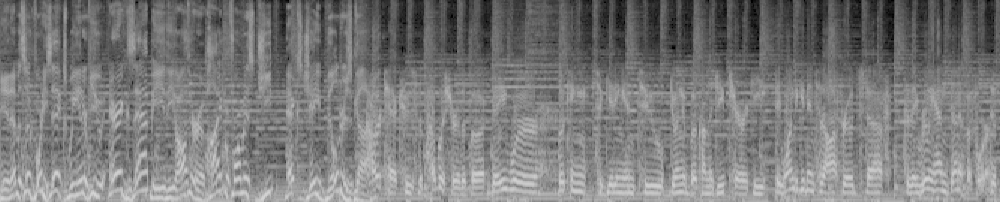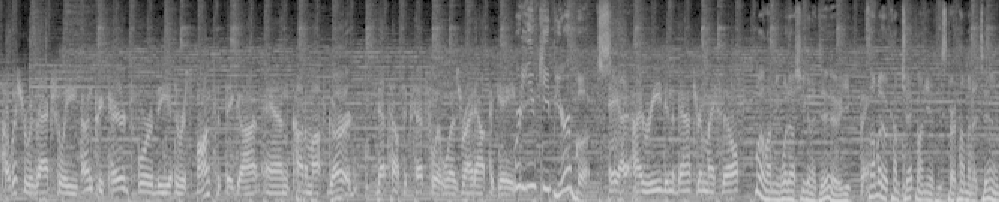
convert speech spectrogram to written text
In episode 46, we interview Eric Zappe, the author of High Performance Jeep XJ Builder's Guide. CarTech, who's the publisher of the book, they were looking to getting into doing a book on the Jeep Cherokee. They wanted to get into the off-road stuff because they really hadn't done it before. The publisher was actually unprepared for the, the response that they got and caught them off guard. That's how successful it was right out the gate. Where do you keep your books? Hey, I, I read in the bathroom myself. well, I mean, what else are you gonna do? You, somebody will come check on you if you start humming a tune.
